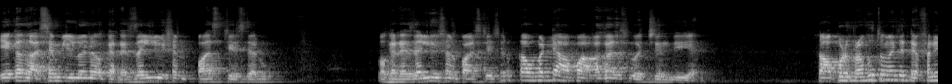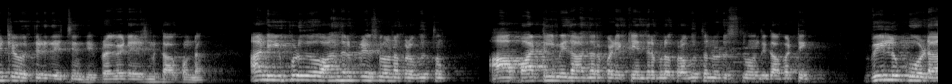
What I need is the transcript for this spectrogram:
ఏకంగా అసెంబ్లీలోనే ఒక రెజల్యూషన్ పాస్ చేశారు. ఒక రెజల్యూషన్ పాస్ చేశారు. కాబట్టి ఆప ఆగాల్సి వచ్చింది అని. సో అప్పుడు ప్రభుత్వం అయితే డెఫినెట్లీ ఒత్తిడి తెచ్చింది ప్రైవేటైజేషన్ కాకుండా. అండ్ ఇప్పుడు ఆంధ్రప్రదేశ్లో ఉన్న ప్రభుత్వం ఆ పార్టీల మీద ఆధారపడే కేంద్రంలో ప్రభుత్వం నడుస్తూ ఉంది కాబట్టి వీళ్ళు కూడా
